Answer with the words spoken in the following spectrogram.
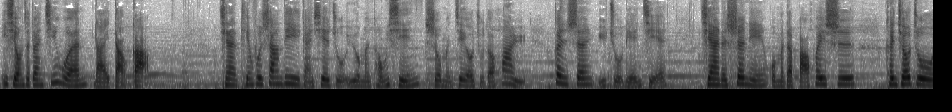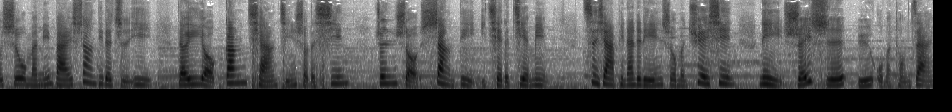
一起用这段经文来祷告。亲爱的天父上帝，感谢主与我们同行，使我们借由主的话语更深与主连结。亲爱的圣灵，我们的保惠师，恳求主使我们明白上帝的旨意，得以有刚强谨守的心，遵守上帝一切的诫命。赐下平安的灵，使我们确信你随时与我们同在。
